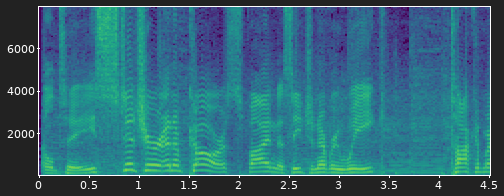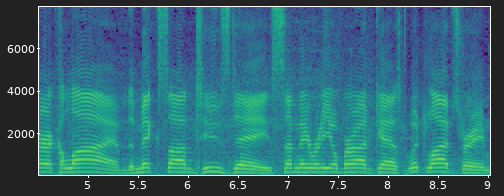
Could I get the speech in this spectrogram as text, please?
Stitcher, and of course, find us each and every week. Talk America Live, the mix on Tuesdays, Sunday radio broadcast, which live stream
